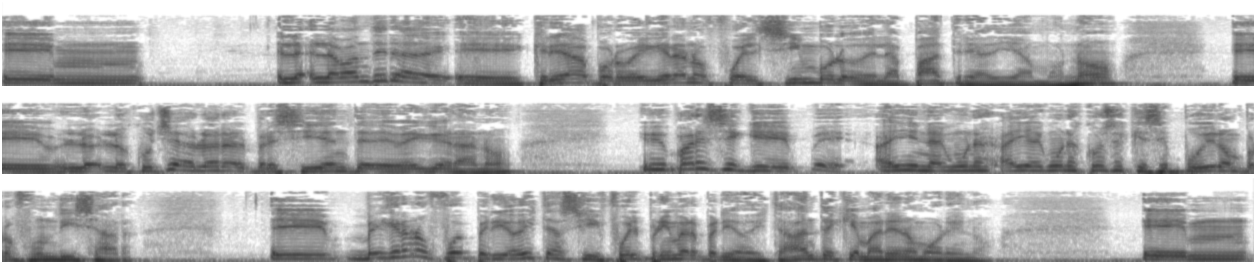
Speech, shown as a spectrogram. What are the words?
Em, la, bandera eh, creada por Belgrano fue el símbolo de la patria, digamos, ¿no? Lo, lo escuché hablar al presidente de Belgrano y me parece que hay, en algunas, hay algunas cosas que se pudieron profundizar. Eh, Belgrano fue periodista, sí, fue el primer periodista, antes que Mariano Moreno. Em,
